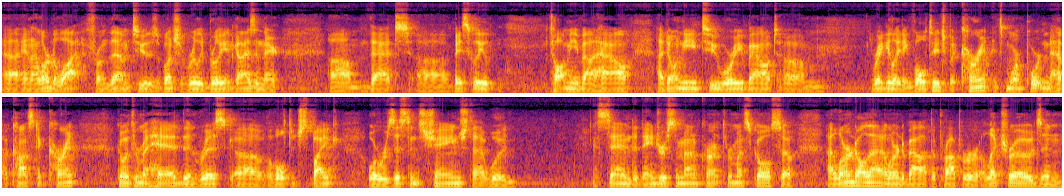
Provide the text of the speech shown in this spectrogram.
and I learned a lot from them too. There's a bunch of really brilliant guys in there um, that basically taught me about how I don't need to worry about um, regulating voltage, but current. It's more important to have a constant current going through my head than risk uh, a voltage spike or resistance change that would send a dangerous amount of current through my skull. So I learned all that. I learned about the proper electrodes, and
